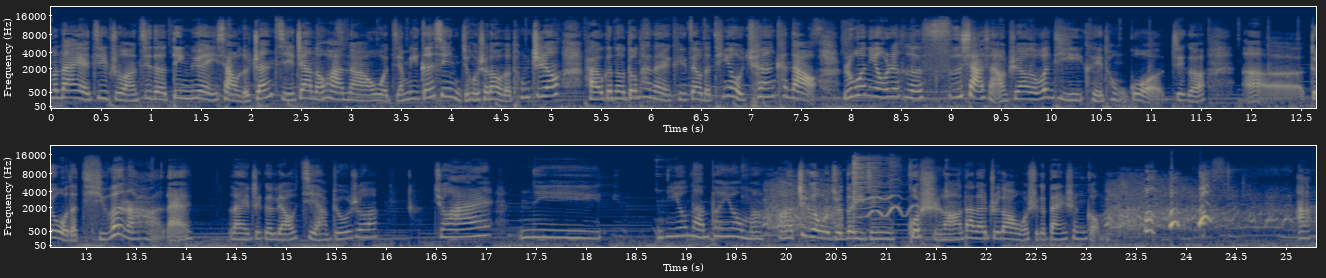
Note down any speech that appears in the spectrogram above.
那么大家也记住啊，记得订阅一下我的专辑，这样的话呢，我节目一更新，你就会收到我的通知哦。还有更多动态呢，也可以在我的听友圈看到。如果你有任何私下想要知道的问题，可以通过这个呃对我的提问啊哈，来来这个了解啊。比如说，九儿，你你有男朋友吗？啊，这个我觉得已经过时了，大家知道我是个单身狗吗？啊，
